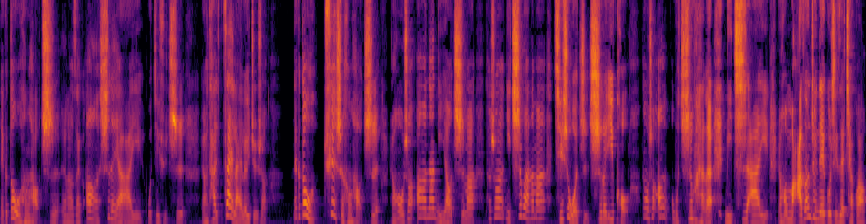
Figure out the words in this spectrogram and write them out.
那个豆很好吃，然后在哦，是的呀，阿姨，我继续吃。然后他再来了一句说。那个豆确实很好吃，然后我说啊，那你要吃吗？他说你吃完了吗？其实我只吃了一口。那我说哦，我吃完了，你吃，阿姨。然后马上就拿过去再吃光。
